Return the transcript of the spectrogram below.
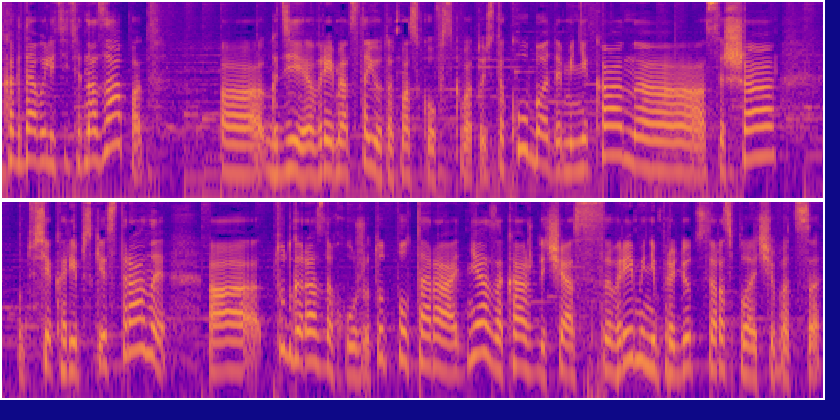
когда вы летите на запад, а, где время отстает от московского, то есть это Куба, Доминикана, США, вот все карибские страны, а, тут гораздо хуже. Тут полтора дня за каждый час времени придется расплачиваться.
